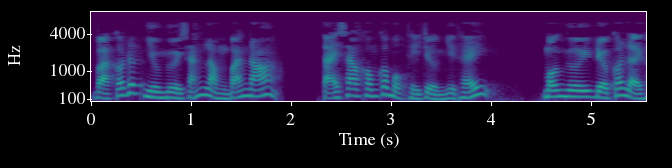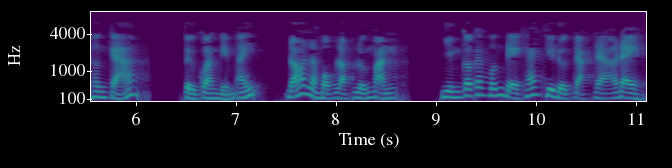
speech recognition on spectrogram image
và có rất nhiều người sẵn lòng bán nó. Tại sao không có một thị trường như thế? Mọi người đều có lợi hơn cả. Từ quan điểm ấy, đó là một lập luận mạnh, nhưng có các vấn đề khác chưa được đặt ra ở đây.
